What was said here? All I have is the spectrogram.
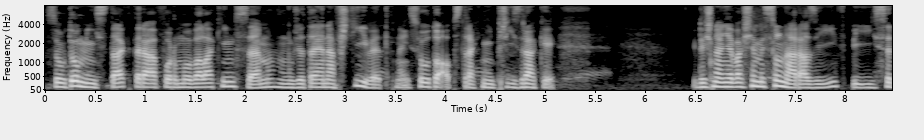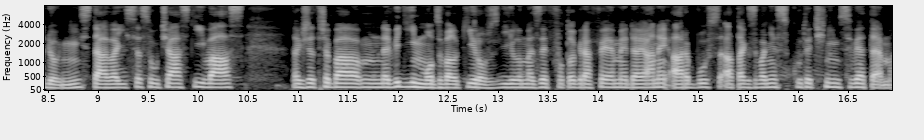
Jsou to místa, která formovala kým jsem, můžete je navštívit, nejsou to abstraktní přízraky. Když na ně vaše mysl narazí, vpíjí se do ní, stávají se součástí vás, takže třeba nevidím moc velký rozdíl mezi fotografiemi Diany Arbus a takzvaně skutečným světem.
